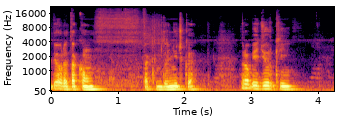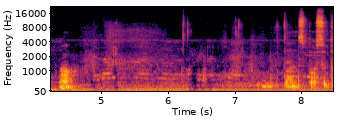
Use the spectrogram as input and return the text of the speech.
Biorę taką, taką doniczkę, robię dziurki. O. W ten sposób.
